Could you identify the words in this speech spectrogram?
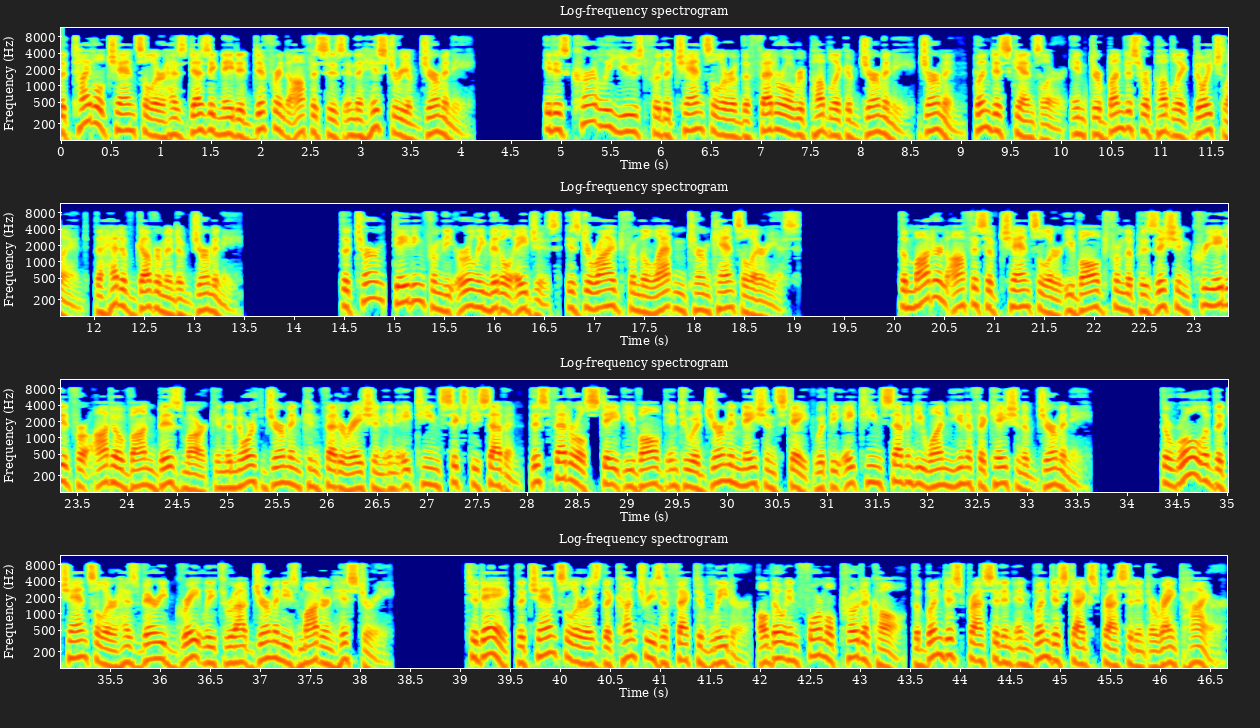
The title Chancellor has designated different offices in the history of Germany. It is currently used for the Chancellor of the Federal Republic of Germany German, Bundeskanzler in der Bundesrepublik Deutschland, the head of government of Germany. The term, dating from the early Middle Ages, is derived from the Latin term cancellarius. The modern office of Chancellor evolved from the position created for Otto von Bismarck in the North German Confederation in 1867. This federal state evolved into a German nation-state with the 1871 unification of Germany. The role of the Chancellor has varied greatly throughout Germany's modern history. Today, the Chancellor is the country's effective leader, although in formal protocol, the Bundespräsident and Bundestagspräsident are ranked higher.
